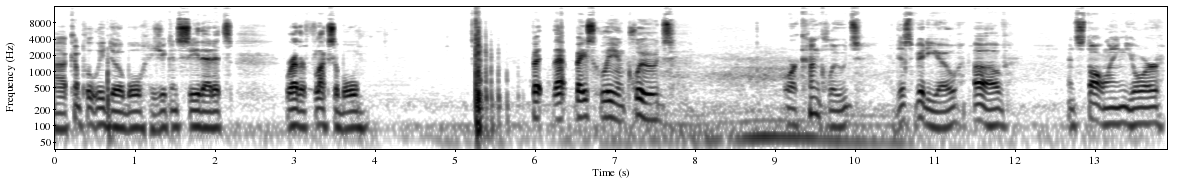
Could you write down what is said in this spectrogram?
Uh, completely doable. As you can see that it's rather flexible. But that basically includes or concludes this video of installing your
